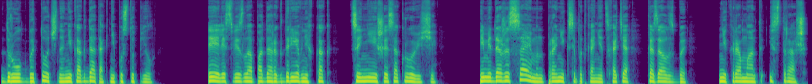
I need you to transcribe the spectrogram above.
Друг бы точно никогда так не поступил. Элли свезла подарок древних как ценнейшее сокровище. Ими даже Саймон проникся под конец, хотя, казалось бы, некромант и страж.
